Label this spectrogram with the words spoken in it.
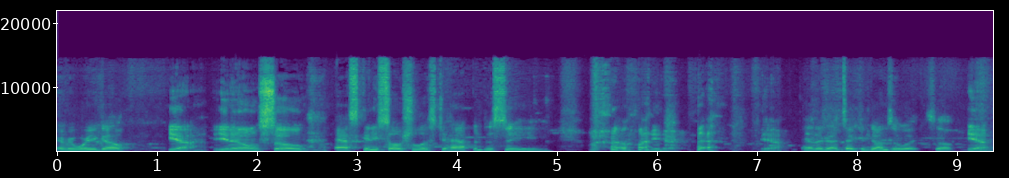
everywhere you go, Yeah, you know, so ask any socialist you happen to see. yeah, yeah. yeah, they're going to take the guns away. So Yeah.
